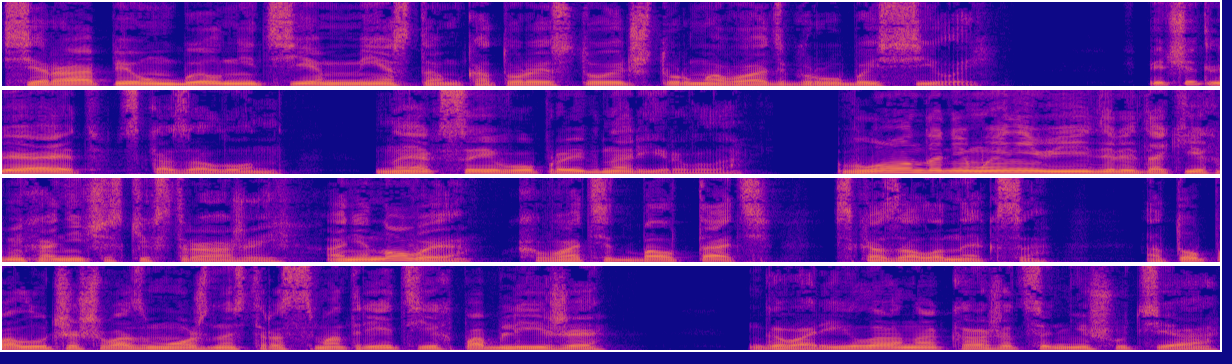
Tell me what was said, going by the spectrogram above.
Серапиум был не тем местом, которое стоит штурмовать грубой силой. «Впечатляет», — сказал он. Некса его проигнорировала. В Лондоне мы не видели таких механических стражей. Они новые? Хватит болтать, сказала Некса. А то получишь возможность рассмотреть их поближе. Говорила она, кажется, не шутя,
